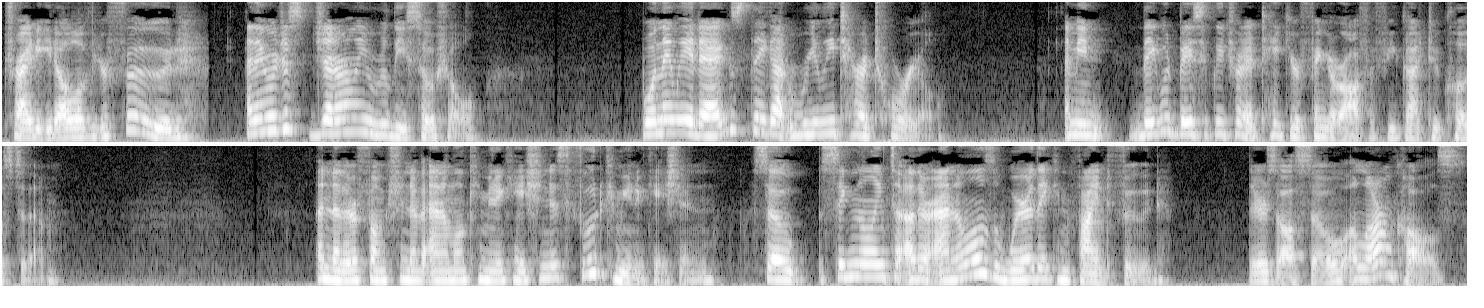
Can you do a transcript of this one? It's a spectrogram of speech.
try to eat all of your food, and they were just generally really social. But when they laid eggs, they got really territorial. I mean, they would basically try to take your finger off if you got too close to them. Another function of animal communication is food communication, so signaling to other animals where they can find food. There's also alarm calls,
